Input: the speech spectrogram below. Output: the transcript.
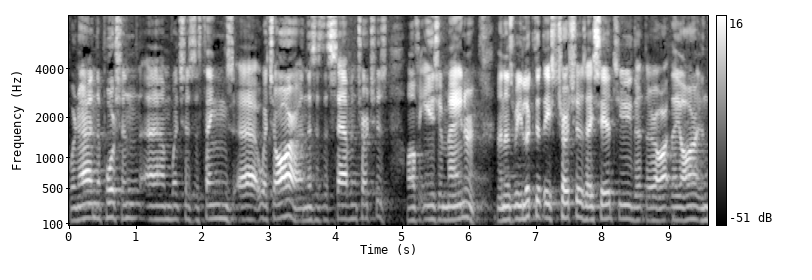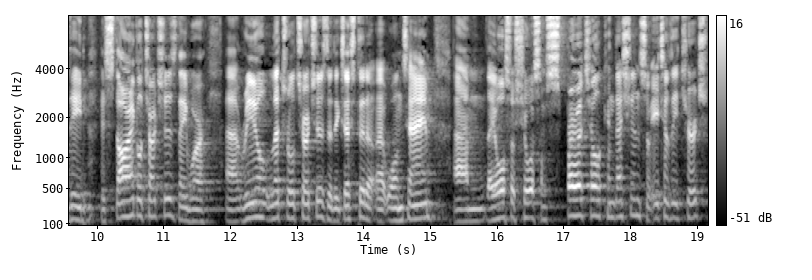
We're now in the portion um, which is the things uh, which are, and this is the seven churches of Asia Minor. And as we looked at these churches, I said to you that are, they are indeed historical churches. They were uh, real, literal churches that existed at, at one time. Um, they also show some spiritual conditions. So each of the church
